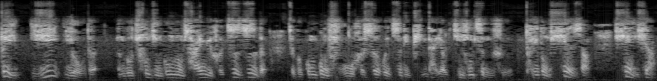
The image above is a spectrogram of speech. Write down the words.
对已有的能够促进公众参与和自治的这个公共服务和社会治理平台要进行整合，推动线上线下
